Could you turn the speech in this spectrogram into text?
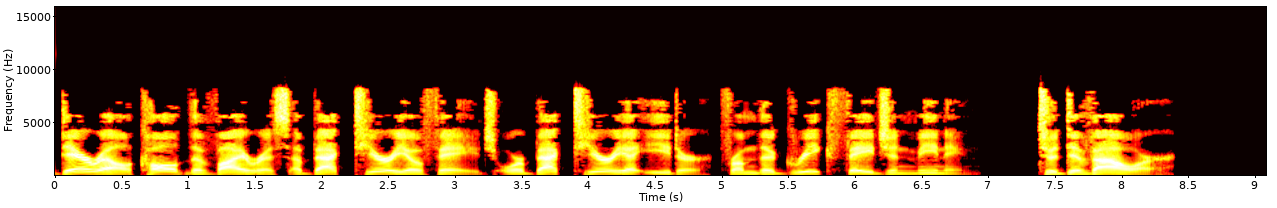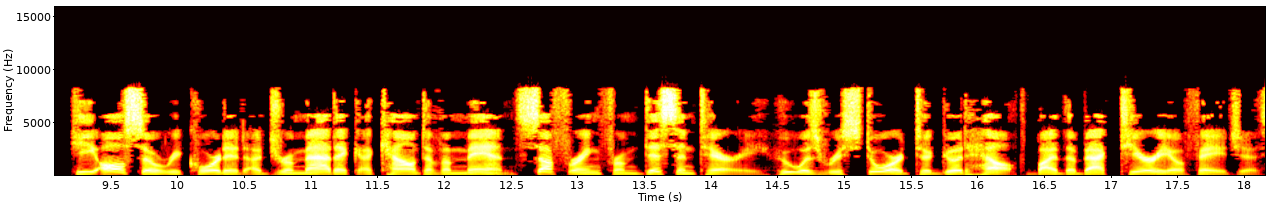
d'Herelle called the virus a bacteriophage or bacteria eater from the Greek phagein meaning, to devour. He also recorded a dramatic account of a man suffering from dysentery who was restored to good health by the bacteriophages.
